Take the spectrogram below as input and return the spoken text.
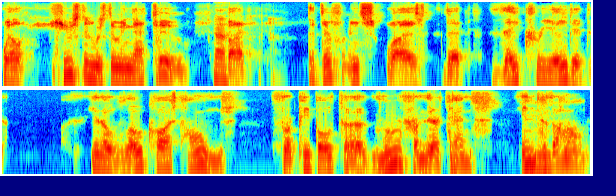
Well, Houston was doing that too, but the difference was that they created you know, low cost homes for people to move from their tents into mm-hmm. the home.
